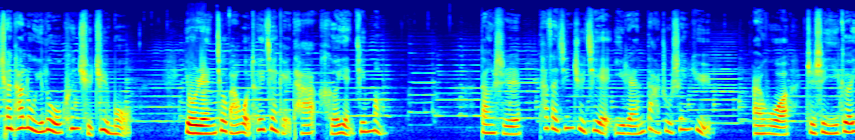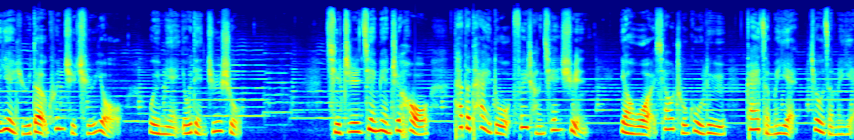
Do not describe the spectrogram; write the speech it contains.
劝他录一录昆曲剧目。有人就把我推荐给他合演《金梦》。当时他在京剧界已然大著声誉，而我只是一个业余的昆曲曲友，未免有点拘束。岂知见面之后，他的态度非常谦逊，要我消除顾虑，该怎么演就怎么演。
